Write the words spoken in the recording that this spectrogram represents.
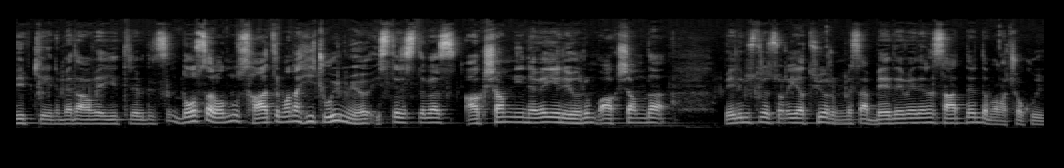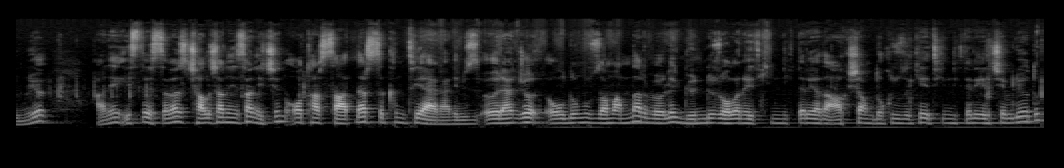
VIPK'ini bedavaya getirebilirsin. Dostlar onun saati bana hiç uymuyor. İster istemez akşamleyin eve geliyorum. Akşamda belli bir süre sonra yatıyorum. Mesela BDV'lerin saatleri de bana çok uymuyor. Hani ister istemez çalışan insan için o tarz saatler sıkıntı yani. Hani biz öğrenci olduğumuz zamanlar böyle gündüz olan etkinliklere ya da akşam 9'daki etkinliklere yetişebiliyordum.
